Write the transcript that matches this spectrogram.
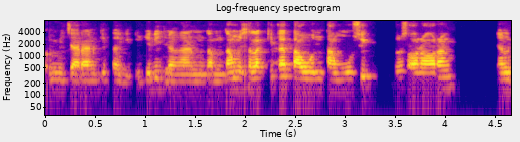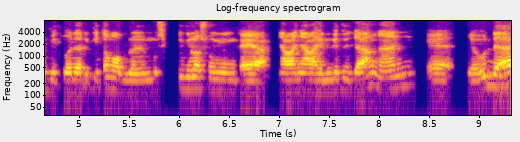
pembicaraan kita gitu. Jadi jangan mentang-mentang misalnya kita tahu tentang musik terus orang-orang yang lebih tua dari kita ngobrolin musik itu langsung kayak nyala-nyalahin gitu jangan kayak ya udah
